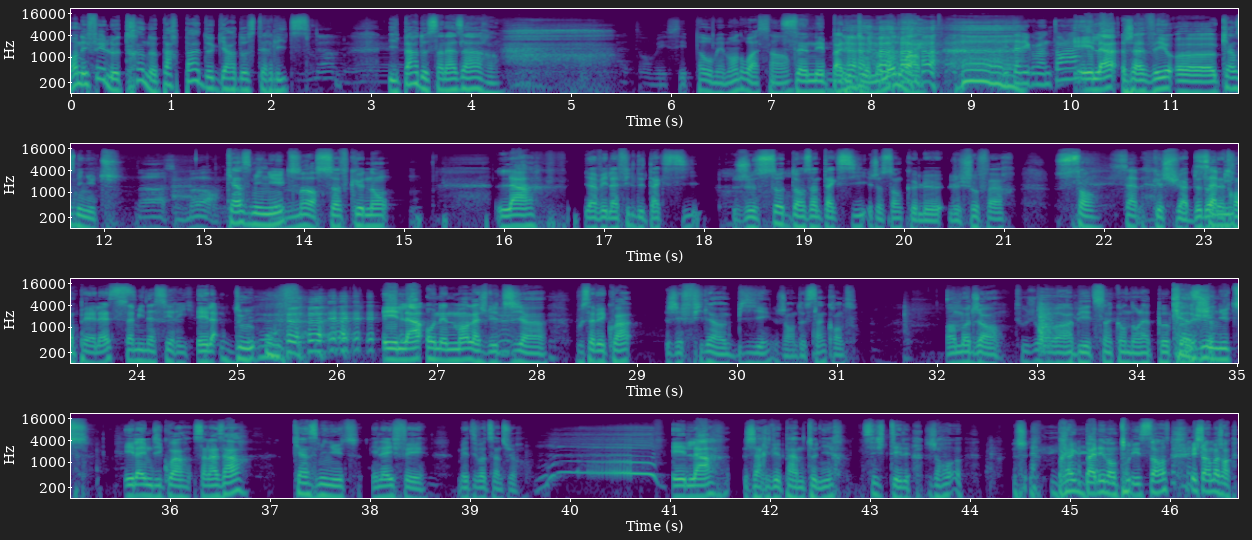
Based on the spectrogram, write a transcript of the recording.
En effet, le train ne part pas de gare d'Austerlitz. Il part de Saint-Lazare. Attends, mais c'est pas au même endroit ça. hein. Ce n'est pas du tout au même endroit. Et t'avais combien de temps là? Et là, j'avais euh, 15 minutes. Ah, c'est mort. 15 minutes, mort. sauf que non. Là, il y avait la file des taxis. Je saute dans un taxi, je sens que le, le chauffeur sent Ça, que je suis à deux doigts d'être en PLS. Samina série. Et là, de ouf. Et là, honnêtement, là, je lui ai dit, hein, vous savez quoi? J'ai filé un billet, genre de 50. En mode genre, Toujours avoir un billet de 50 dans la pop. 15 minutes. Et là, il me dit quoi? Saint-Lazare? 15 minutes. Et là, il fait, mettez votre ceinture. Et là, j'arrivais pas à me tenir. Tu sais, j'étais genre, brinque-ballé dans tous les sens. Et j'étais en mode genre,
